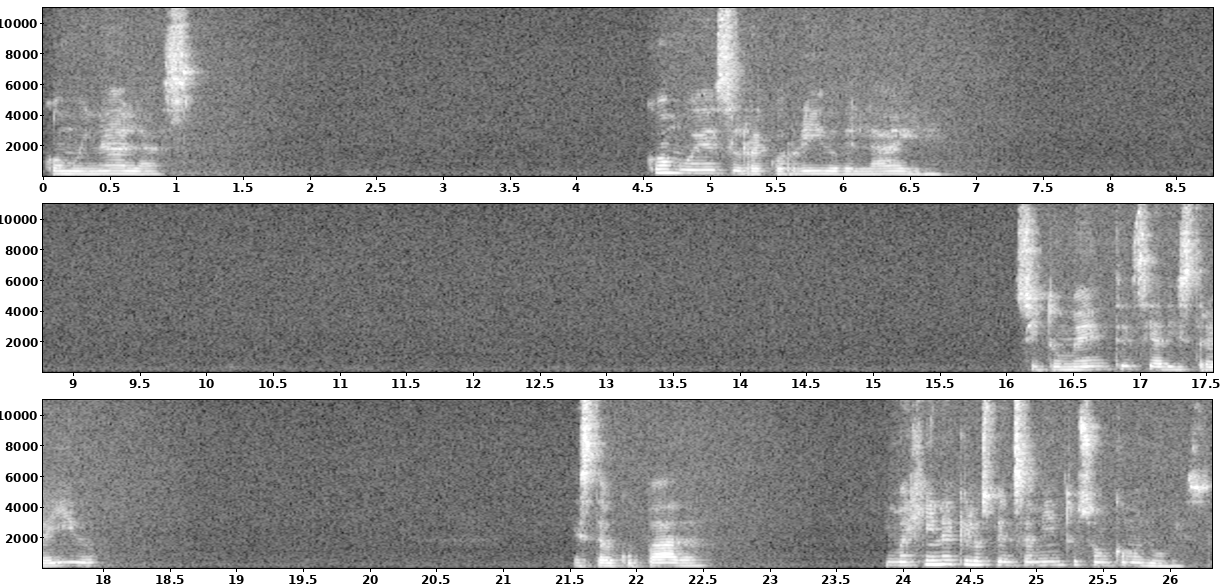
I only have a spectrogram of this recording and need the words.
cómo inhalas, cómo es el recorrido del aire Si tu mente se ha distraído, está ocupada, imagina que los pensamientos son como nubes.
